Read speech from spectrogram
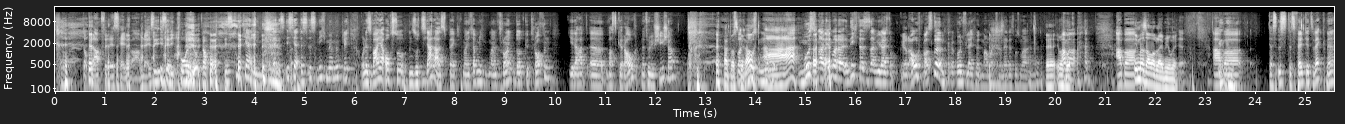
Doppelapfel ist hellwarm. Ne? Es ist ja die Kohlenstoff. Das tut ja niemand. Ne? Das ist ja, das ist nicht mehr möglich. Und es war ja auch so ein sozialer Aspekt. Ich meine, ich habe mich mit meinen Freunden dort getroffen. Jeder hat äh, was geraucht, natürlich Shisha. Hat was man- geraucht. Muss, Aha. muss man immer, da, nicht, dass es dann wieder heißt, so, geraucht, was denn? Und vielleicht hört Mama zu, ne? Das muss man. Äh, immer Mama. Aber, Immer sauber bleiben, Junge. Aber das ist, das fällt jetzt weg, ne?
